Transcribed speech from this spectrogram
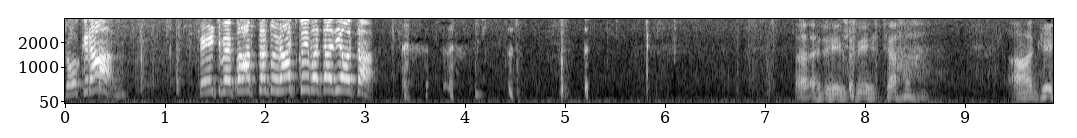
डोकरा, पेट में पाप था तो रात को ही बता दिया होता। अरे बेटा, आगे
